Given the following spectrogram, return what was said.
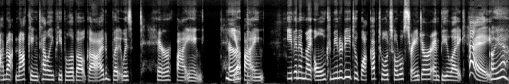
I'm not knocking telling people about God, but it was terrifying, terrifying. Yep. Even in my own community, to walk up to a total stranger and be like, hey, oh, yeah,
